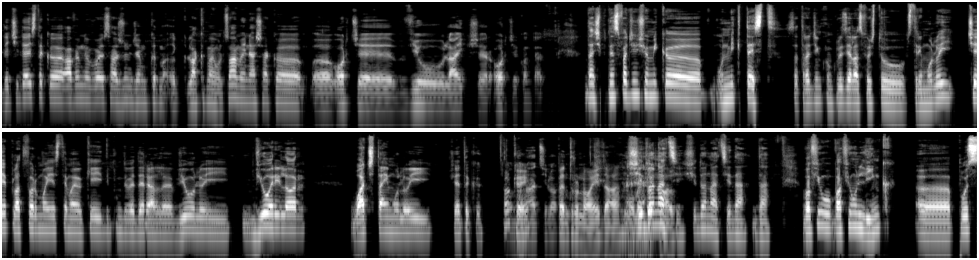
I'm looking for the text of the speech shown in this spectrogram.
Deci ideea este că avem nevoie să ajungem cât mai, la cât mai mulți oameni, așa că uh, orice view, like, share, orice contează. Da, și putem să facem și o mică, un mic test, să tragem concluzia la sfârșitul streamului, ce platformă este mai ok din punct de vedere al view-ului, viewerilor, watch time-ului și etc. Sau Ok. Donațiilor. Pentru noi, da. în Și momentul donații, și donații, da, da. Va fi, va fi un link uh, pus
